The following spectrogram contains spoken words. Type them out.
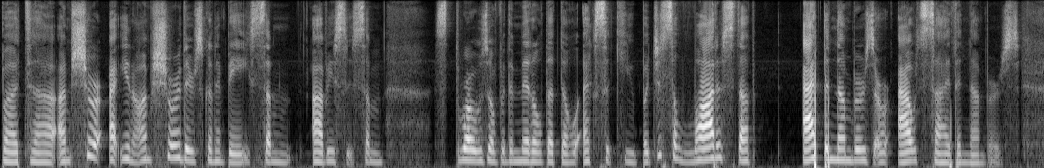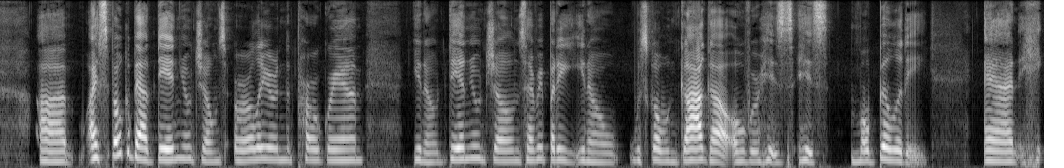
but uh, I'm sure, you know, I'm sure there's going to be some, obviously some throws over the middle that they'll execute, but just a lot of stuff at the numbers or outside the numbers. Uh, I spoke about Daniel Jones earlier in the program. You know, Daniel Jones, everybody, you know, was going gaga over his his mobility. And he,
